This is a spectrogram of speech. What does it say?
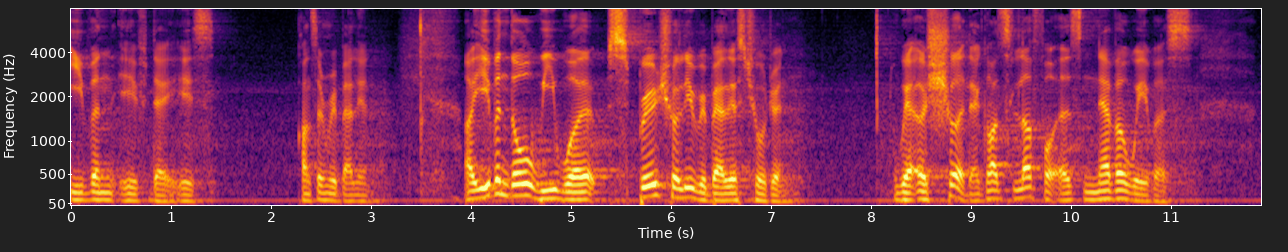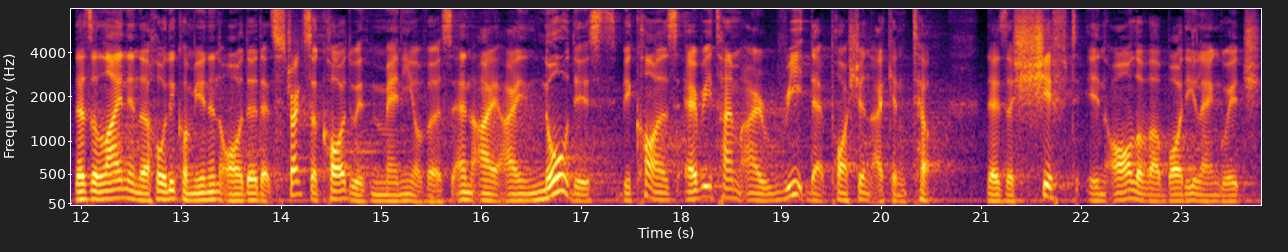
even if there is constant rebellion. Uh, even though we were spiritually rebellious children, we're assured that God's love for us never wavers. There's a line in the Holy Communion order that strikes a chord with many of us. And I, I know this because every time I read that portion, I can tell there's a shift in all of our body language.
